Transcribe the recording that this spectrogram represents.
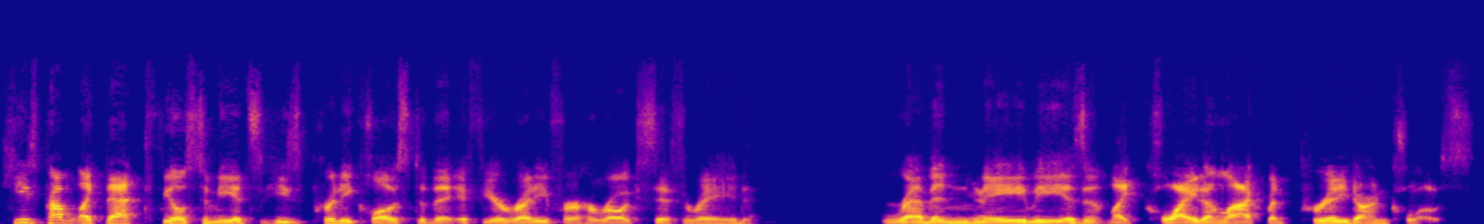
He's probably like that. Feels to me, it's he's pretty close to the if you're ready for a heroic Sith raid. Revan Yeah. maybe isn't like quite unlocked, but pretty darn close.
